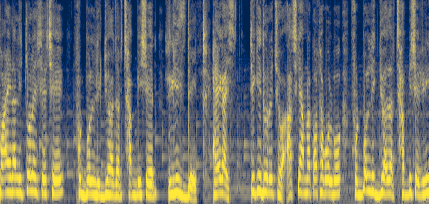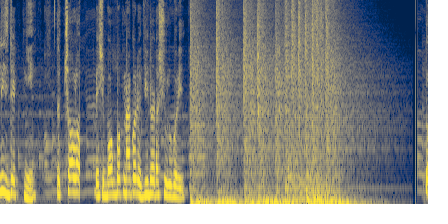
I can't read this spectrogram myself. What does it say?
ফাইনালি চলে এসেছে ফুটবল লিগ দু হাজার ছাব্বিশের রিলিজ ডেট হ্যাঁ গাইস ঠিকই ধরেছ, আজকে আমরা কথা বলব ফুটবল লিগ দু হাজার ছাব্বিশের রিলিজ ডেট নিয়ে। তো চলো, বেশি বক বক না করে ভিডিওটা শুরু করি। তো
